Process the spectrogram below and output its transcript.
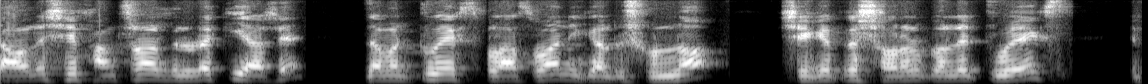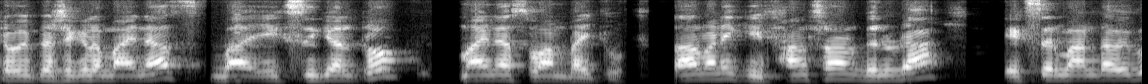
তাহলে সেই ফাংশনাল ভ্যালুটা কি আসে? যেমন two X plus one equal to শূন্য, সেক্ষেত্রে সরল করলে টু এক্স এটা ওই পাশে গেলে মাইনাস বা X equal to minus one by two তার মানে কি? ফাংশনাল ভ্যালুটা এক্সের মানটা হইব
